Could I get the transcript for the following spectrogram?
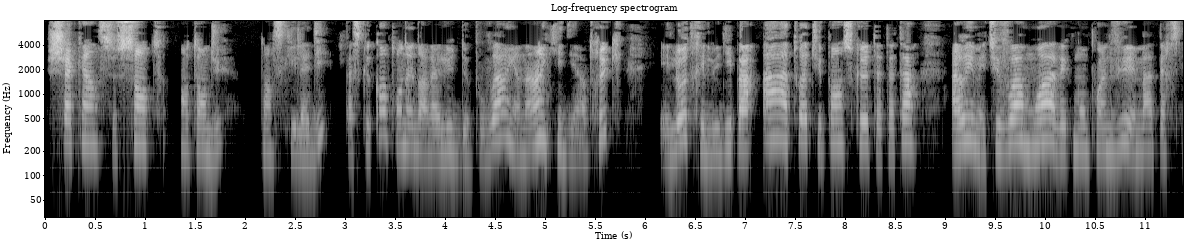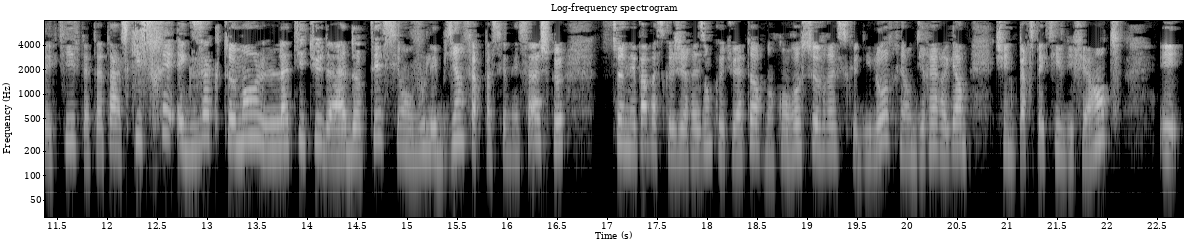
chacun se sente entendu dans ce qu'il a dit, parce que quand on est dans la lutte de pouvoir, il y en a un qui dit un truc, et l'autre, il lui dit pas, ah, toi, tu penses que ta ta. Ah oui, mais tu vois, moi, avec mon point de vue et ma perspective, ta ta. Ce qui serait exactement l'attitude à adopter si on voulait bien faire passer le message que ce n'est pas parce que j'ai raison que tu as tort. Donc on recevrait ce que dit l'autre et on dirait, regarde, j'ai une perspective différente, et,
